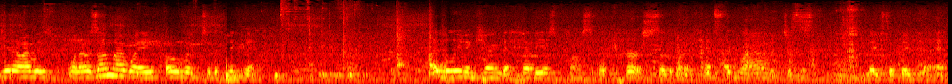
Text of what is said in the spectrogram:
You know, I was when I was on my way over to the picnic, I believe in carrying the heaviest possible purse so that when it hits the ground, it just makes a big bang.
